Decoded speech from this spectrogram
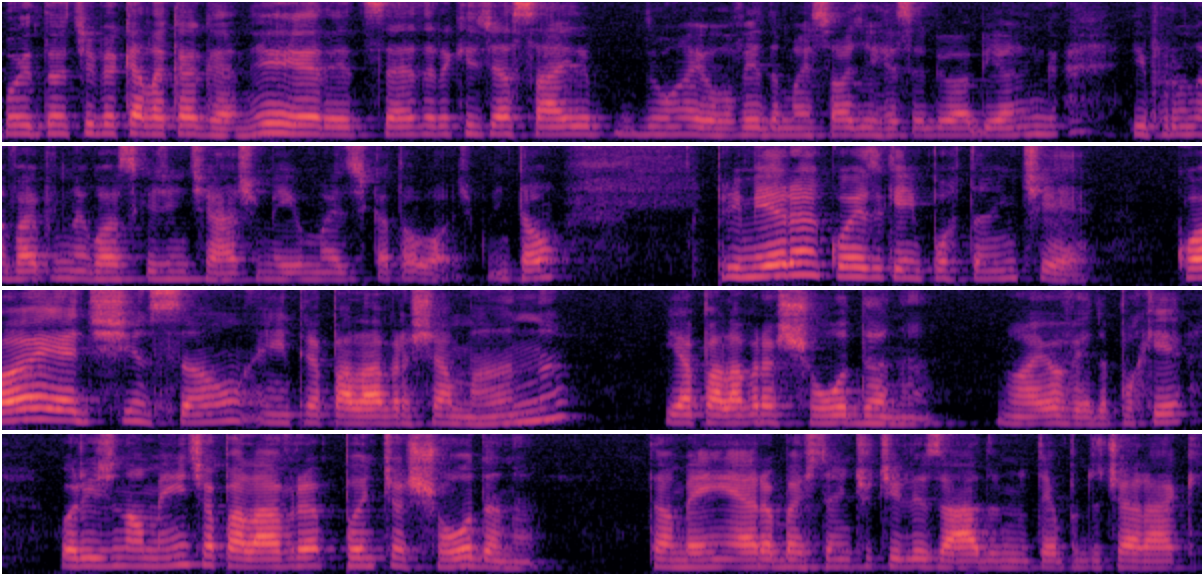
Ou então tive aquela caganeira, etc., que já sai de um Ayurveda mais só de receber o Abhyanga e pro, vai para um negócio que a gente acha meio mais escatológico. Então, primeira coisa que é importante é, qual é a distinção entre a palavra xamana e a palavra Shodana no Ayurveda, porque originalmente a palavra Panchashodana também era bastante utilizada no tempo do Charak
